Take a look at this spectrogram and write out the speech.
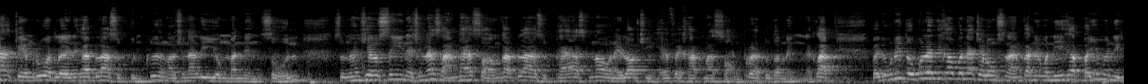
5 เกมรวดเลยนะครับ ล่าสุดปุ่นเครื่องเอาชนะลียงมา 1-0 ส่วนทางเชลซีเนี่ยชนะ 3 แพ้ 2 ครับ ล่าสุดแพ้อาร์เซนอลในรอบชิงเอฟเอคัพมา 2 ประตูต่อ1นะครับ ไปดูที่ตัวผู้เล่นที่ครับว่าน่าจะลงสนามกันในวันนี้ครับไบเย r n นมิวนิก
